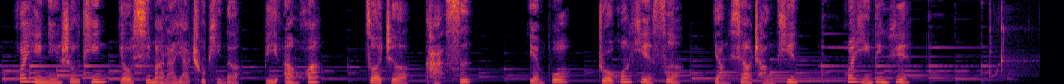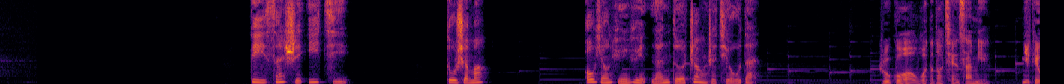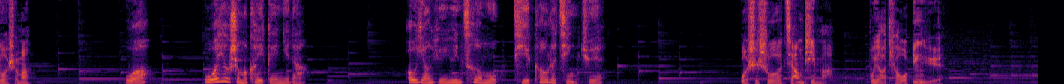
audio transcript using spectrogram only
欢迎您收听由喜马拉雅出品的《彼岸花》，作者卡斯，演播灼光夜色，仰笑长天。欢迎订阅。第三十一集，赌什么？欧阳云云难得仗着酒胆。如果我得到前三名，你给我什么？我，我有什么可以给你的？欧阳云云侧目，提高了警觉。我是说奖品嘛，不要挑我病语。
